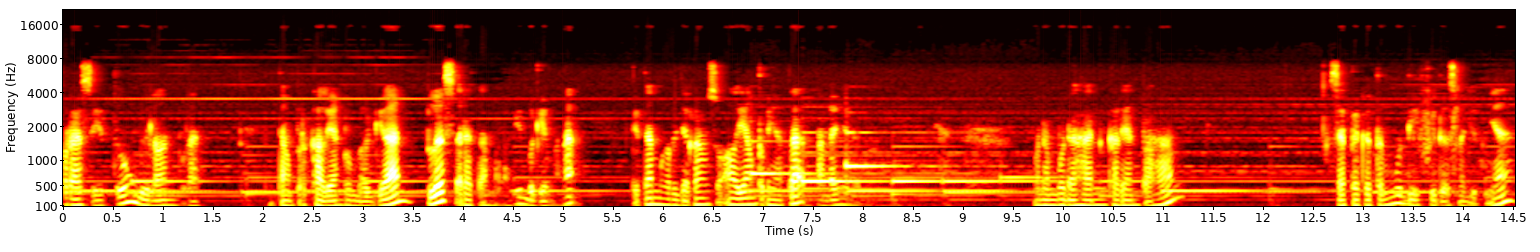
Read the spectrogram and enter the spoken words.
peras hitung bilangan bulat tentang perkalian pembagian plus ada tambah lagi bagaimana kita mengerjakan soal yang ternyata tandanya mudah-mudahan kalian paham. Sampai ketemu di video selanjutnya.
